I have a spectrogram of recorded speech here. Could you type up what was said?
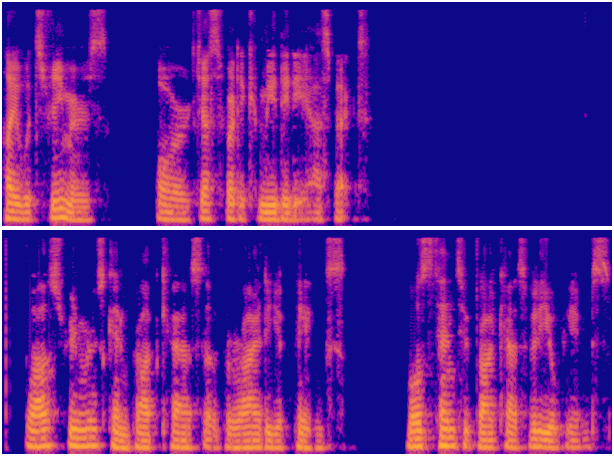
play with streamers, or just for the community aspect. While streamers can broadcast a variety of things, most tend to broadcast video games,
